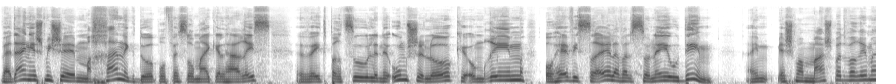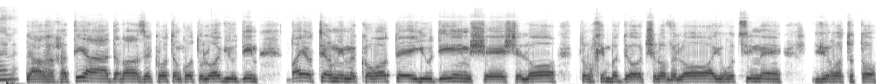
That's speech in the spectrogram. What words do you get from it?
ועדיין יש מי שמחה נגדו, פרופסור מייקל האריס, והתפרצו לנאום שלו כאומרים אוהב ישראל אבל שונא יהודים. האם יש ממש בדברים האלה? להערכתי הדבר הזה, קודם כל, הוא לא אוהב יהודים, בא יותר ממקורות אה, יהודיים ש, שלא תומכים בדעות שלו ולא היו רוצים אה, לראות אותו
